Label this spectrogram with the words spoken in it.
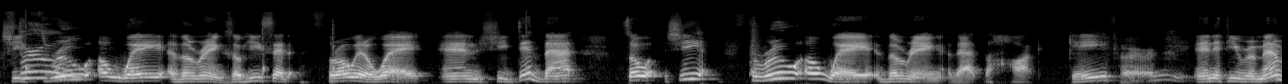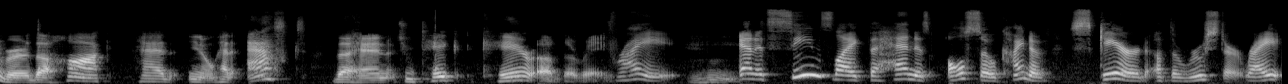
She Threw. threw away the ring. So he said, throw it away. And she did that. So she threw away the ring that the hawk gave her. Mm. And if you remember, the hawk had, you know, had asked the hen to take care of the ring. right. Mhm. And it seems like the hen is also kind of scared of the rooster, right?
